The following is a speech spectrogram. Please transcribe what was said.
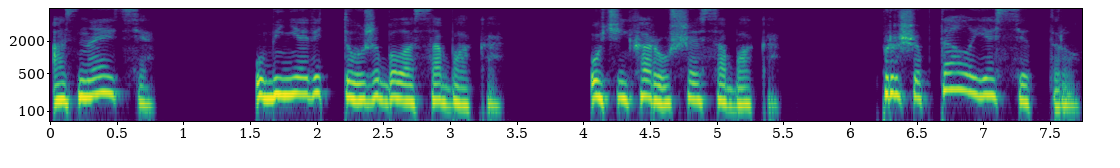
А знаете, у меня ведь тоже была собака, очень хорошая собака. Прошептала я Сеттеру.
